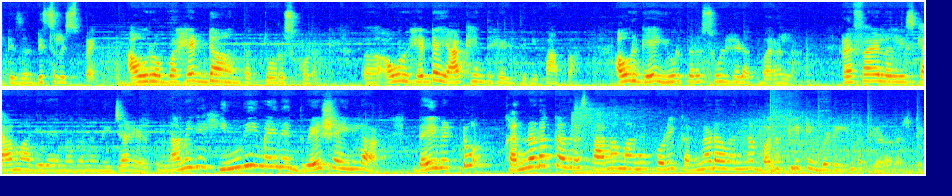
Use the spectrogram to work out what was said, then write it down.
it is ಅ ಡಿಸ್ರೆಸ್ಪೆಕ್ಟ್ ಅವರೊಬ್ಬ ಹೆಡ್ಡ ಅಂತ ತೋರಿಸ್ಕೊಡಕ್ಕೆ. ಅವರು ಹೆಡ್ಡ ಯಾಕೆ ಅಂತ ಹೇಳ್ತೀನಿ ಪಾಪ. ಅವ್ರಿಗೆ ಇವ್ರ ಥರ ಸುಳ್ಳು ಹೇಳೋಕ್ಕೆ ಬರಲ್ಲ. ರೆಫೈಲಲ್ಲಿ ಸ್ಕ್ಯಾಮ್ ಆಗಿದೆ ಅನ್ನೋದನ್ನು ನಿಜ ಹೇಳ್ಬೋದು ನಮಗೆ ಹಿಂದಿ ಮೇಲೆ ದ್ವೇಷ ಇಲ್ಲ. ದಯವಿಟ್ಟು ಕನ್ನಡಕ್ಕೆ ಅದರ ಸ್ಥಾನಮಾನ ಕೊಡಿ, ಕನ್ನಡವನ್ನು ಬದುಕಲಿಕ್ಕೆ ಬಿಡಿ ಅಂತ ಕೇಳೋದಷ್ಟೇ.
